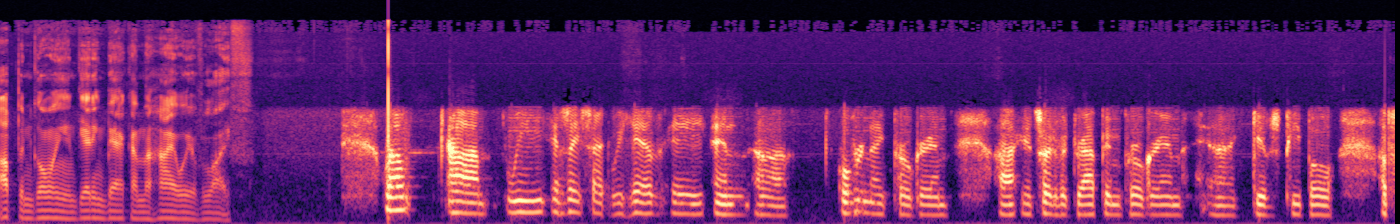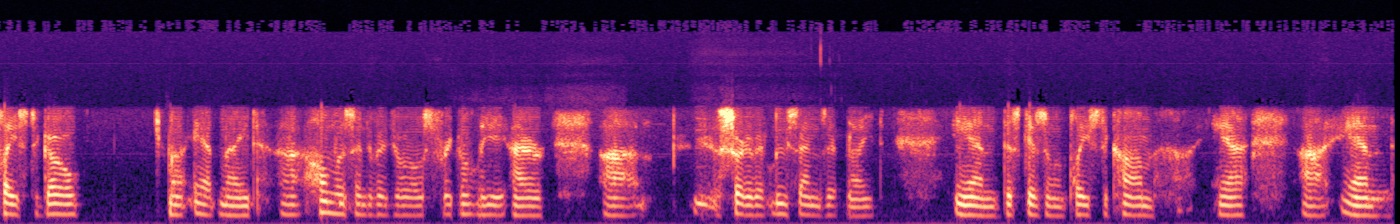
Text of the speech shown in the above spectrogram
up and going and getting back on the highway of life. Well, um, we, as I said, we have a an uh, overnight program. Uh, it's sort of a drop-in program. Uh, gives people a place to go uh, at night. Uh, homeless individuals frequently are uh, sort of at loose ends at night, and this gives them a place to come and, uh, and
